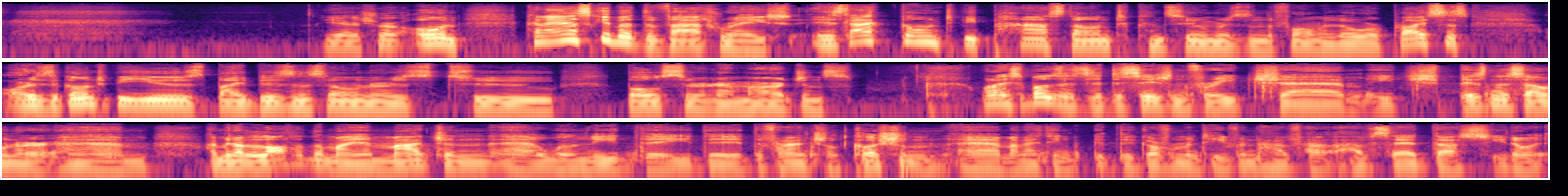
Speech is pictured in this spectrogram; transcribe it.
Yeah, sure. Eoin, can I ask you about the VAT rate? Is that going to be passed on to consumers in the form of lower prices, or is it going to be used by business owners to bolster their margins? Well, I suppose it's a decision for each um, each business owner. Um, I mean, a lot of them, I imagine, uh, will need the, the, the financial cushion, um, and I think the government even have have said that you know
